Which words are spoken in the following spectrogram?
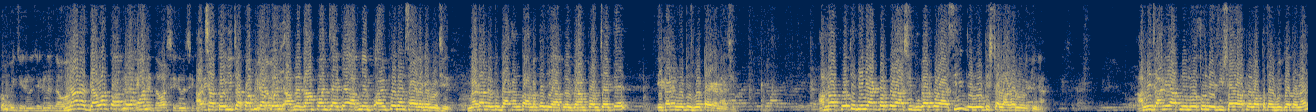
কপি যেখানে যেখানে না না দেওয়ার তো আপনি যেখানে অন- দেওয়ার সেখানে সেখানে আচ্ছা তো এটা কপিটা কই? আপনার গ্রাম পঞ্চায়েতে আপনি আমি প্রধান সাহেবকে বলছি ম্যাডাম একটু দেখান তো আমাকে যে আপনার গ্রাম পঞ্চায়েতে এখানে নোটিশ বোর্ডটা এখানে আছে। আমরা প্রতিদিন একবার করে আসি দুবার করে আসি যে নোটিশটা লাগানোর কিনা। আমি জানি আপনি নতুন এই বিষয়ে আপনার অতটা অভিজ্ঞতা নাই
